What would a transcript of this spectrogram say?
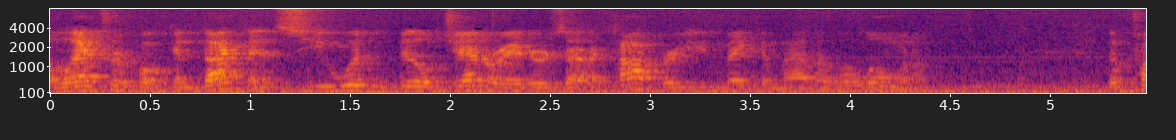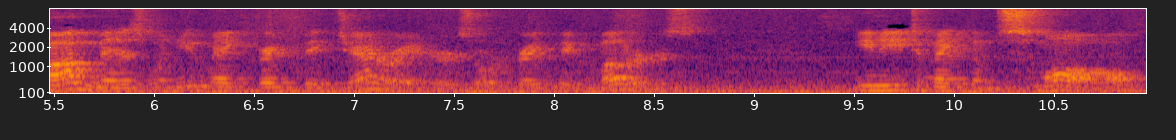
electrical conductance, you wouldn't build generators out of copper, you'd make them out of aluminum. The problem is when you make great big generators or great big motors, you need to make them small,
